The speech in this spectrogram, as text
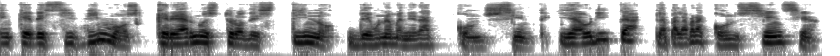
en que decidimos crear nuestro destino de una manera consciente. Y ahorita la palabra conciencia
